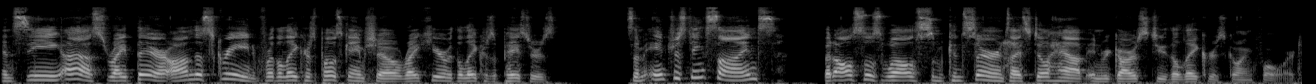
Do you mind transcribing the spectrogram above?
and seeing us right there on the screen for the Lakers postgame show, right here with the Lakers and Pacers, some interesting signs but also as well some concerns I still have in regards to the Lakers going forward.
